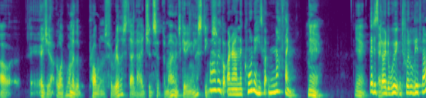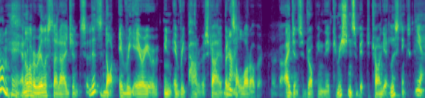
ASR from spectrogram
Uh, as you know, like one of the problems for real estate agents at the moment is getting listings. Oh, we've got one around the corner. He's got nothing. yeah, yeah. They just and, go to work and twiddle their thumbs. Yeah, and a lot of real estate agents. This is not every area in every part of Australia, but it's a lot of it. Agents are dropping their commissions a bit to try and get listings. Yeah.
